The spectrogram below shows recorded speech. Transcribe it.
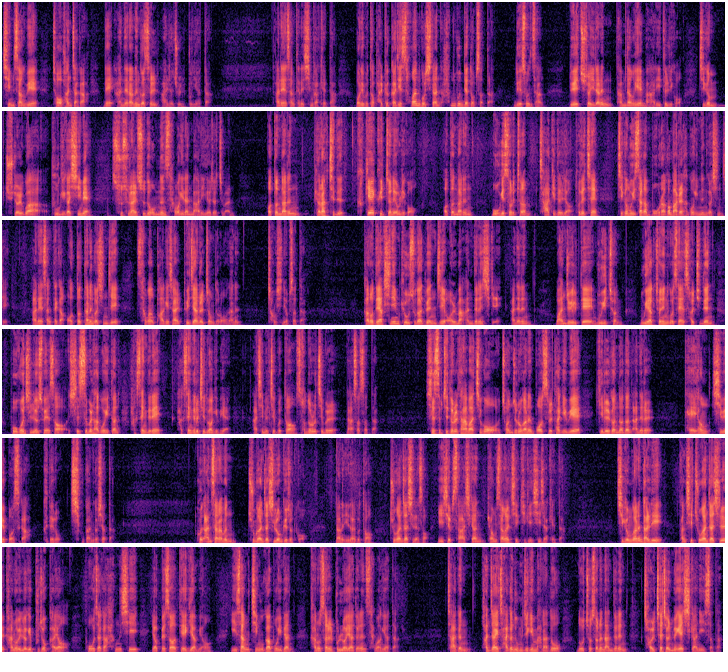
침상 위에 저 환자가 내 아내라는 것을 알려줄 뿐이었다. 아내의 상태는 심각했다. 머리부터 발끝까지 성한 곳이란 한 군데도 없었다. 뇌손상, 뇌출혈이라는 담당의의 말이 들리고 지금 출혈과 부기가 심해 수술할 수도 없는 상황이란 말이 이어졌지만 어떤 말은 벼락치듯 크게 귓전에 울리고 어떤 말은 모기 소리처럼 작게 들려 도대체 지금 의사가 뭐라고 말을 하고 있는 것인지 아내 상태가 어떻다는 것인지 상황 파악이 잘 되지 않을 정도로 나는 정신이 없었다. 간호대학 신임 교수가 된 지 얼마 안 되는 시기 아내는 완주 일대 무이촌, 무약촌인 곳에 설치된 보건진료소에서 실습을 하고 있던 학생들의 학생들을 지도하기 위해 아침 일찍부터 서둘러 집을 나섰었다. 실습 지도를 다 마치고 전주로 가는 버스를 타기 위해 길을 건너던 아내를 대형 시외 버스가 그대로 치고 간 것이었다. 곧 안 사람은 중환자실로 옮겨졌고 나는 이날부터 중환자실에서 24시간 병상을 지키기 시작했다. 지금과는 달리 당시 중환자실 간호 인력이 부족하여 보호자가 항시 옆에서 대기하며 이상 징후가 보이면 간호사를 불러야 되는 상황이었다. 작은 환자의 작은 움직임 하나도 놓쳐서는 안 되는 절체절명의 시간이 있었다.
